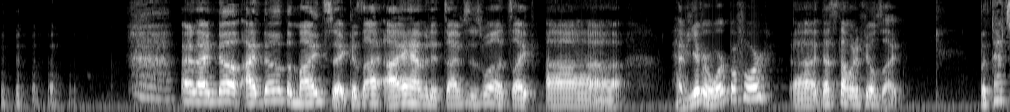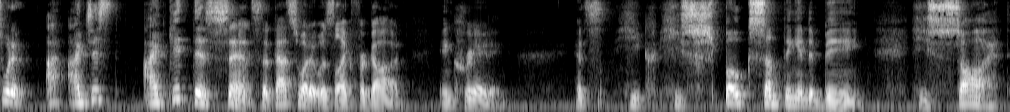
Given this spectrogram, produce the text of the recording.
and I know I know the mindset because I, I have it at times as well. It's like, uh, have you ever worked before? Uh, that's not what it feels like. But that's what it. I, I just I get this sense that that's what it was like for God in creating. It's he he spoke something into being. He saw it,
